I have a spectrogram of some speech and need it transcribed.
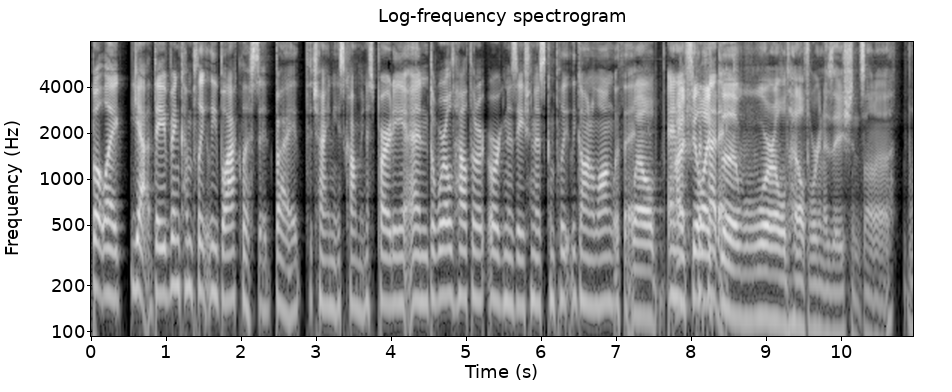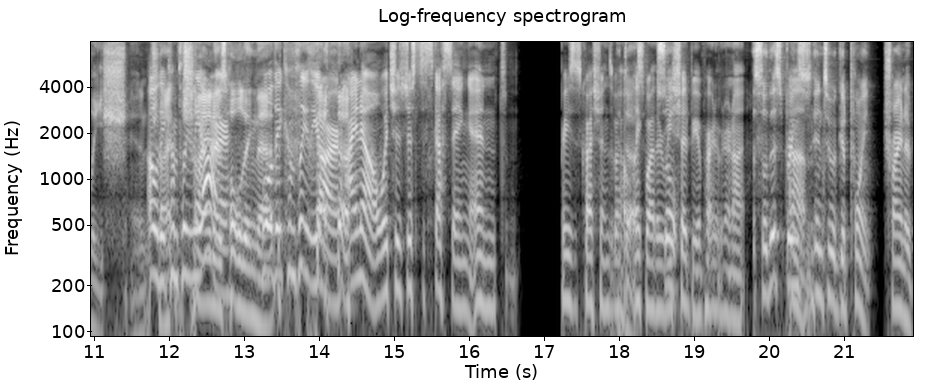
but like yeah, they've been completely blacklisted by the Chinese Communist Party and the World Health Organization has completely gone along with it. Well, and I feel like the World Health Organization's on a leash, and Oh, they Chi- completely China's are. holding that. well, they completely are. I know, which is just disgusting and raises questions about like whether So- we should be a part of it or not. so this brings um, into a good point. Trying to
